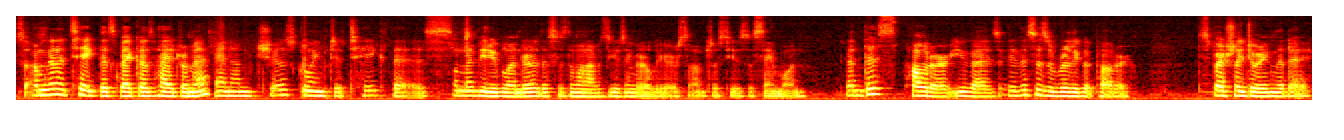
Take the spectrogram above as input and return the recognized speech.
So I'm going to take this Becca's Hydra Mist and I'm just going to take this on my beauty blender. This is the one I was using earlier. So I'll just use the same one. And this powder, you guys, eh, this is a really good powder especially during the day.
